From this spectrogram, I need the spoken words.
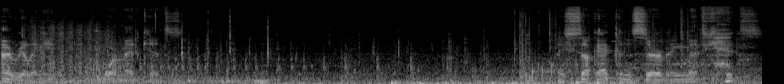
I really need more medkits. I suck at conserving medkits.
